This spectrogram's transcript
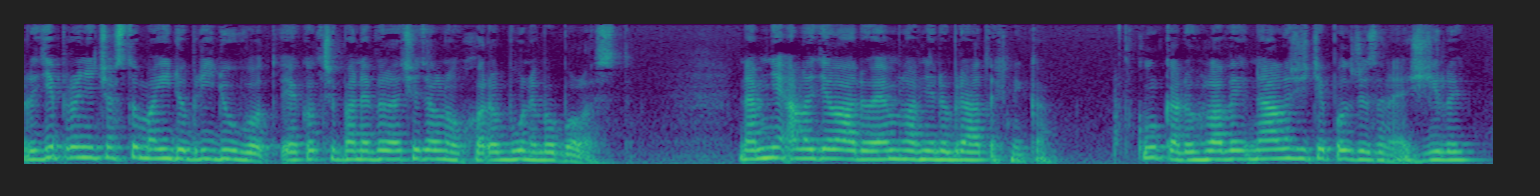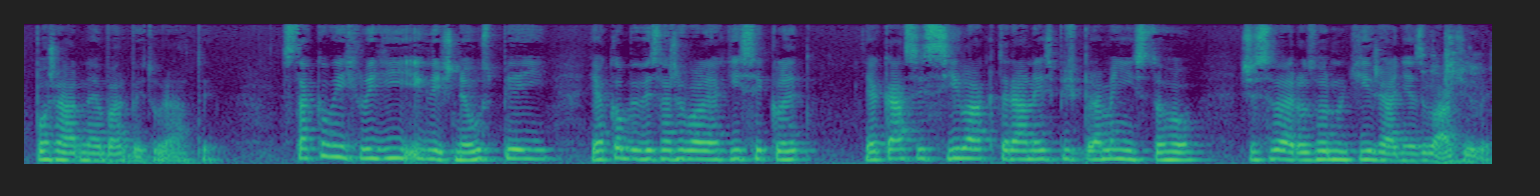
Lidi pro ně často mají dobrý důvod, jako třeba nevylečitelnou chorobu nebo bolest. Na mě ale dělá dojem hlavně dobrá technika. Kulka do hlavy, náležitě podřezané žíly, pořádné barbituráty. Z takových lidí, i když neuspějí, jako by vyzařoval jakýsi klid, jakási síla, která nejspíš pramení z toho, že své rozhodnutí řádně zvážili.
